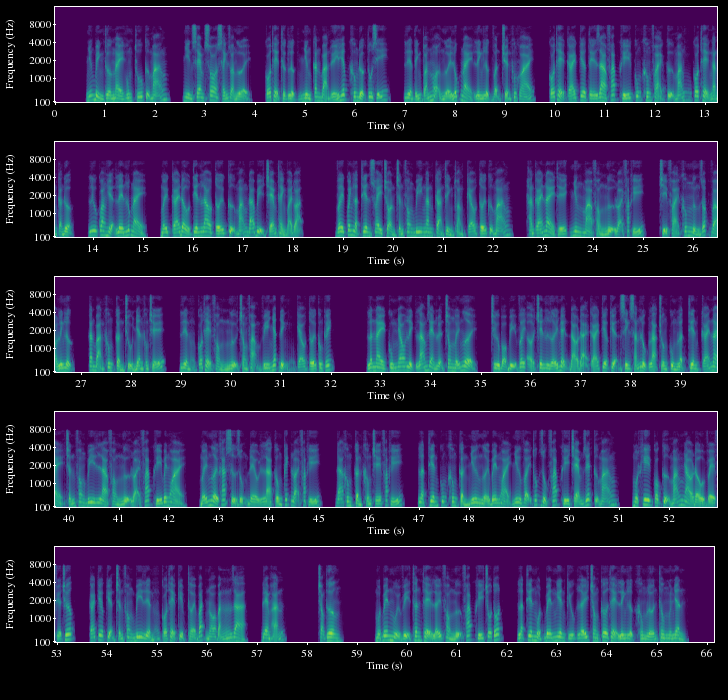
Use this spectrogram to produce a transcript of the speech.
Những bình thường này hung thú cự mãng, nhìn xem so sánh dọa người, có thể thực lực nhưng căn bản uy hiếp không được tu sĩ, liền tính toán mọi người lúc này linh lực vận chuyển không khoái, có thể cái kia tế ra pháp khí cũng không phải cự mãng có thể ngăn cản được. Lưu quang hiện lên lúc này, mấy cái đầu tiên lao tới cự mãng đã bị chém thành vài đoạn. Vây quanh lật thiên xoay tròn chấn phong bi ngăn cản thỉnh thoảng kéo tới cự mãng, hắn cái này thế nhưng mà phòng ngự loại pháp khí, chỉ phải không ngừng rót vào linh lực, căn bản không cần chủ nhân không chế, liền có thể phòng ngự trong phạm vi nhất định kéo tới công kích. Lần này cùng nhau lịch lãm rèn luyện trong mấy người, trừ bỏ bị vây ở trên lưới nện đào đại cái kia kiện sinh sắn lục lạc chuông cùng lật thiên cái này chấn phong bi là phòng ngự loại pháp khí bên ngoài, mấy người khác sử dụng đều là công kích loại pháp khí, đã không cần khống chế pháp khí, lật thiên cũng không cần như người bên ngoài như vậy thúc giục pháp khí chém giết cự mãng, một khi có cự mãng nhào đầu về phía trước, cái kia kiện chấn phong bi liền có thể kịp thời bắt nó bắn ra, đem hắn trọng thương. Một bên mùi vị thân thể lấy phòng ngự pháp khí chỗ tốt, Lật Thiên một bên nghiên cứu lấy trong cơ thể linh lực không lớn thông nguyên nhân.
